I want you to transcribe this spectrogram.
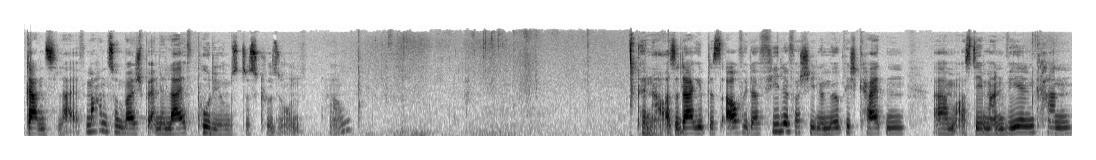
ganz live machen, zum Beispiel eine Live-Podiumsdiskussion. Ja. Genau, also da gibt es auch wieder viele verschiedene Möglichkeiten, ähm, aus denen man wählen kann.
